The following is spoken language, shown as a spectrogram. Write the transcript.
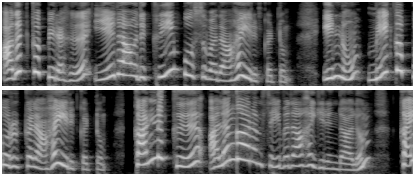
அதற்கு பிறகு ஏதாவது க்ரீம் பூசுவதாக இருக்கட்டும் இன்னும் மேக்கப் பொருட்களாக இருக்கட்டும் கண்ணுக்கு அலங்காரம் செய்வதாக இருந்தாலும் கை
